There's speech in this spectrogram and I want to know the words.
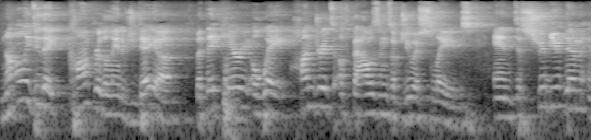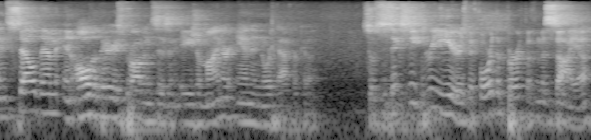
not only do they conquer the land of Judea, but they carry away hundreds of thousands of Jewish slaves and distribute them and sell them in all the various provinces in Asia Minor and in North Africa. So, 63 years before the birth of Messiah,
